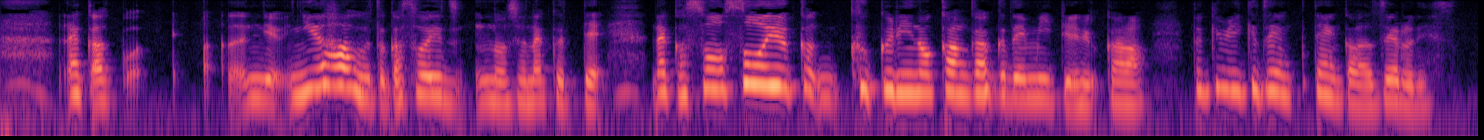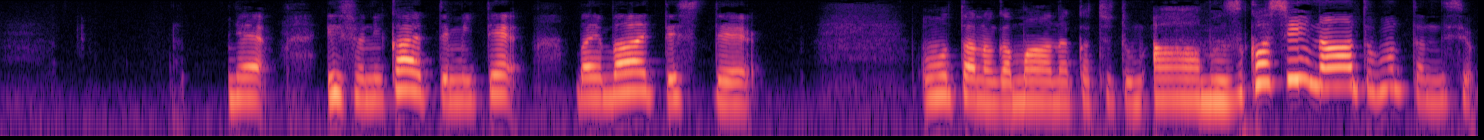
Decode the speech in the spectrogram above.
なんかこう、ニューハーフとかそういうのじゃなくて、なんかそう、そういうくくりの感覚で見てるから、ときめき天下はゼロです。で、一緒に帰ってみて、バイバイってして、思ったのが、まあなんかちょっと、ああ、難しいなと思ったんですよ。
